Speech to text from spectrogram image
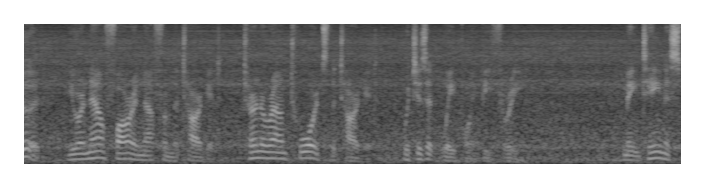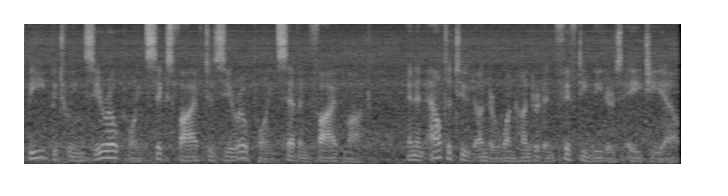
Good, you are now far enough from the target, turn around towards the target, which is at waypoint B3. Maintain a speed between 0.65 to 0.75 Mach, and an altitude under 150 meters AGL.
